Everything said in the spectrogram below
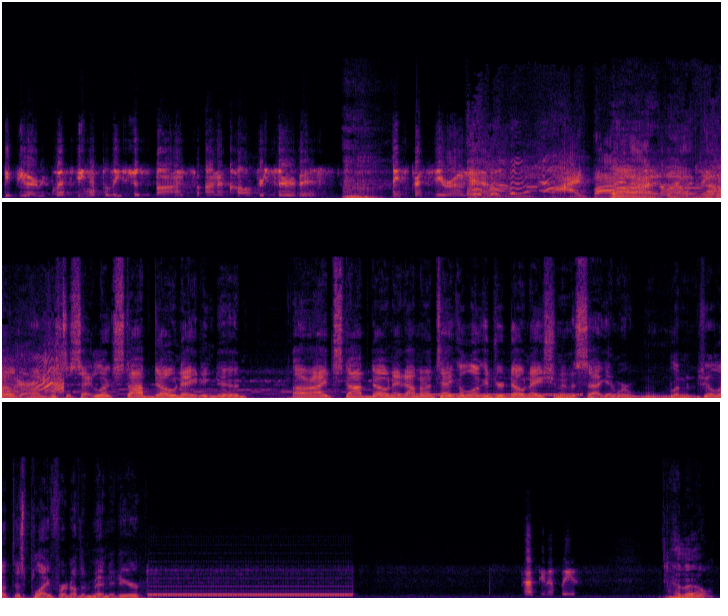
If you are requesting a police response on a call for service, please press zero now. I'd All right, all right. Hold on just a sec. Look, stop donating, dude. All right, stop donating. I'm going to take a look at your donation in a second. We're let me you'll let this play for another minute here. Pasadena, please. Hello.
